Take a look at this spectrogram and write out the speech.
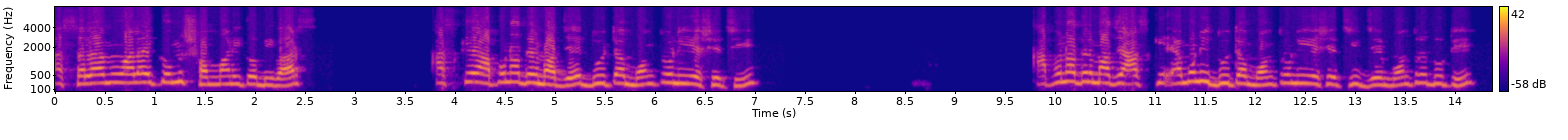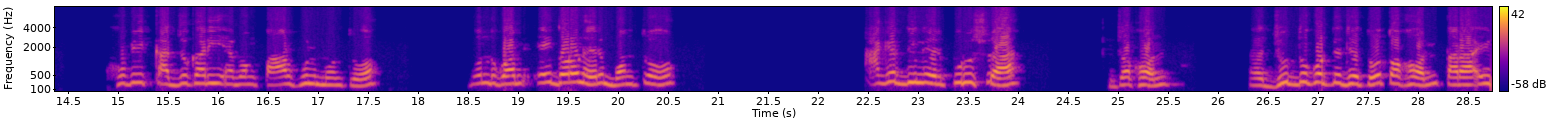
আসসালামু আলাইকুম, সম্মানিত বিভার্স। আজকে আপনাদের মাঝে দুইটা মন্ত্র নিয়ে এসেছি। আপনাদের মাঝে আজকে এমনই দুইটা মন্ত্র নিয়ে এসেছি, যে মন্ত্র দুটি খুবই কার্যকারী এবং পাওয়ারফুল মন্ত্র। বন্ধুগণ, এই ধরনের মন্ত্র আগের দিনের পুরুষরা যখন যুদ্ধ করতে যেত, তখন তারা এই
